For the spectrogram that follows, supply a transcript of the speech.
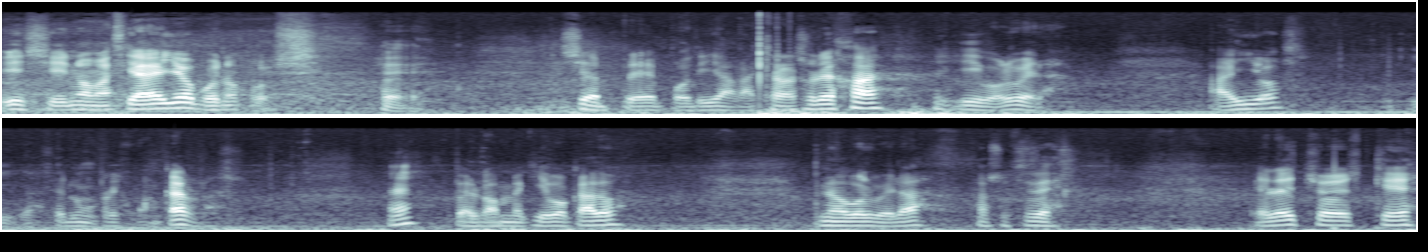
y si no me hacía ello, bueno, pues eh, siempre podía agachar las orejas y volver a ellos y hacer un rey Juan Carlos. ¿eh? Perdón, me he equivocado no volverá a suceder. El hecho es que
